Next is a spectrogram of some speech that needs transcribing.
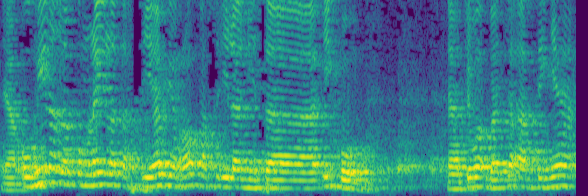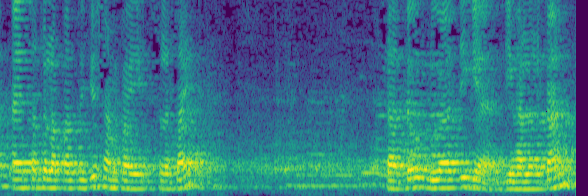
Ya, uhila lakum lailatas siyam rafasu ila nisaikum. Nah, coba baca artinya ayat 187 sampai selesai. Satu, dua, tiga Dihalalkan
